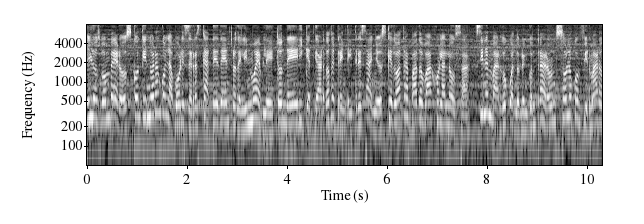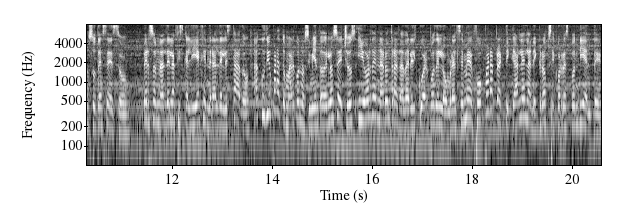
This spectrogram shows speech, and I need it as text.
Los bomberos continuaron con labores de rescate dentro del inmueble, donde Eric Edgardo, de 33 años, quedó atrapado bajo la losa. Sin embargo, cuando lo encontraron, solo confirmaron su deceso. Personal de la Fiscalía General del Estado acudió para tomar conocimiento de los hechos y ordenaron trasladar el cuerpo del hombre al CEMEFO para practicarle la necropsia correspondiente.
